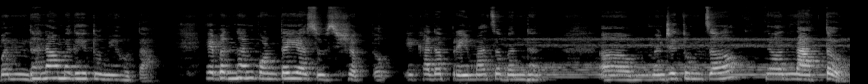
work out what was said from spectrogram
बंधनामध्ये तुम्ही होता. हे बंधन कोणतंही असू शकतं. एखादं प्रेमाचं बंधन. म्हणजे तुमचं नातं.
